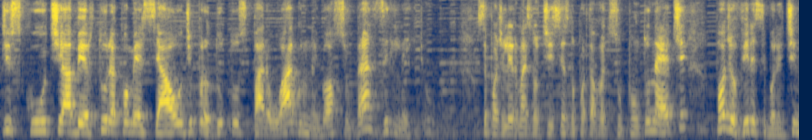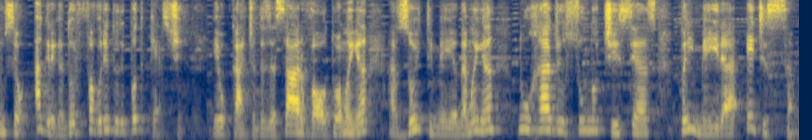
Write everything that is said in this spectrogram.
discute a abertura comercial de produtos para o agronegócio brasileiro. Você pode ler mais notícias no portal radiosul.net, pode ouvir esse boletim no seu agregador favorito de podcast. Eu, Kátia Desessar, volto amanhã às oito e meia da manhã no Rádio Sul Notícias, primeira edição.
